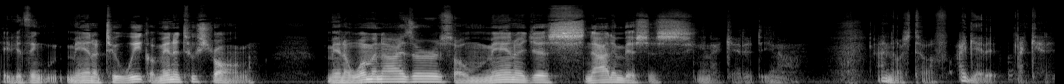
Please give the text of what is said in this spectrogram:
They either think men are too weak or men are too strong. Men are womanizers, or men are just not ambitious. Know, I get it, you know. I know it's tough. I get it. I get it.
